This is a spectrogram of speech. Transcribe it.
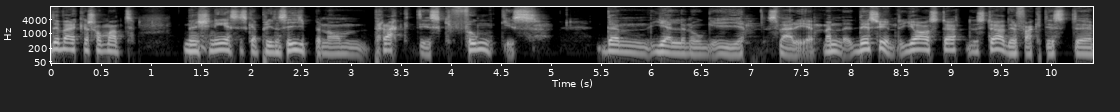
det verkar som att den kinesiska principen om praktisk funkis, den gäller nog i Sverige. Men det är synd. Jag stöd, stödjer faktiskt eh,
